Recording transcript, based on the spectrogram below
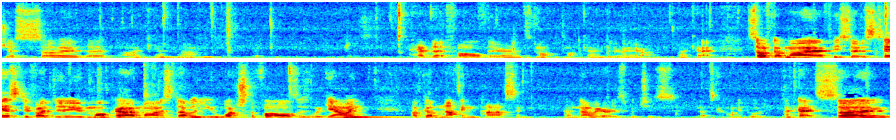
just so that I can um, have that file there and it's not, not going to do an error. Okay, so I've got my fish service test. If I do mocha minus W, watch the files as we're going, I've got nothing passing and no errors, which is, that's kind of good. Okay, so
